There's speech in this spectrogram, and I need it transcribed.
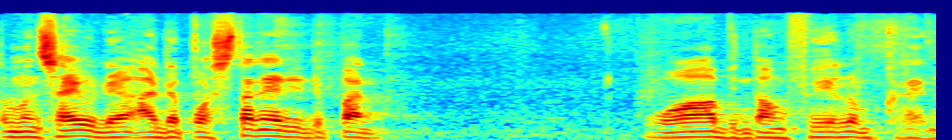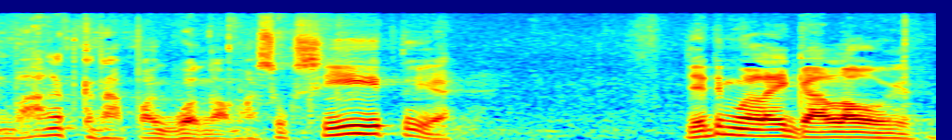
Teman saya udah ada posternya di depan. Wah bintang film keren banget, kenapa gua nggak masuk situ ya? Jadi mulai galau gitu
